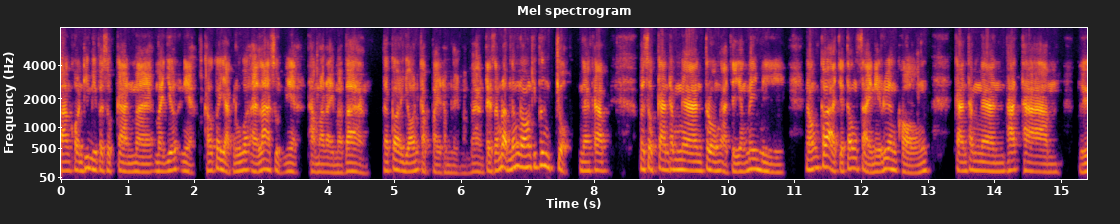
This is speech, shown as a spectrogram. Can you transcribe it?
บางคนที่มีประสบการณ์มามาเยอะเนี่ยเขาก็อยากรู้ว่าล่าสุดเนี่ยทำอะไรมาบ้าง แล้วก็ย้อนกลับไปทำอะไรมาบ้าง แต่สำหรับน้องๆที่เพิ่งจบนะครับ ประสบการณ์ทำงานตรงอาจจะยังไม่มี น้องก็อาจจะต้องใส่ในเรื่องของการทำงานพาร์ทไทม์หรือ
